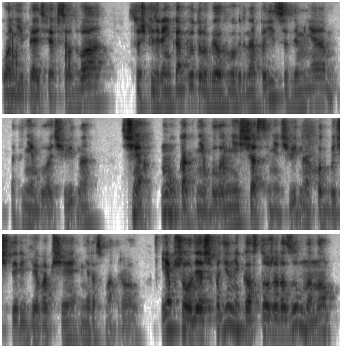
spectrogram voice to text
конь e5, ферзь f2, с точки зрения компьютера у белых выигранная позиция, для меня это не было очевидно. Точнее, ну, как не было, мне сейчас это не очевидно, ход b4 я вообще не рассматривал. Я пошел dh1, мне казалось тоже разумно, но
